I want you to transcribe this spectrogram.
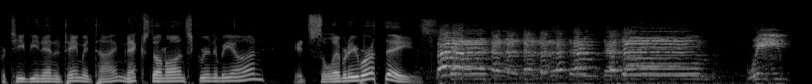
for TV and entertainment time. Next on On Screen and Beyond, it's celebrity birthdays. We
